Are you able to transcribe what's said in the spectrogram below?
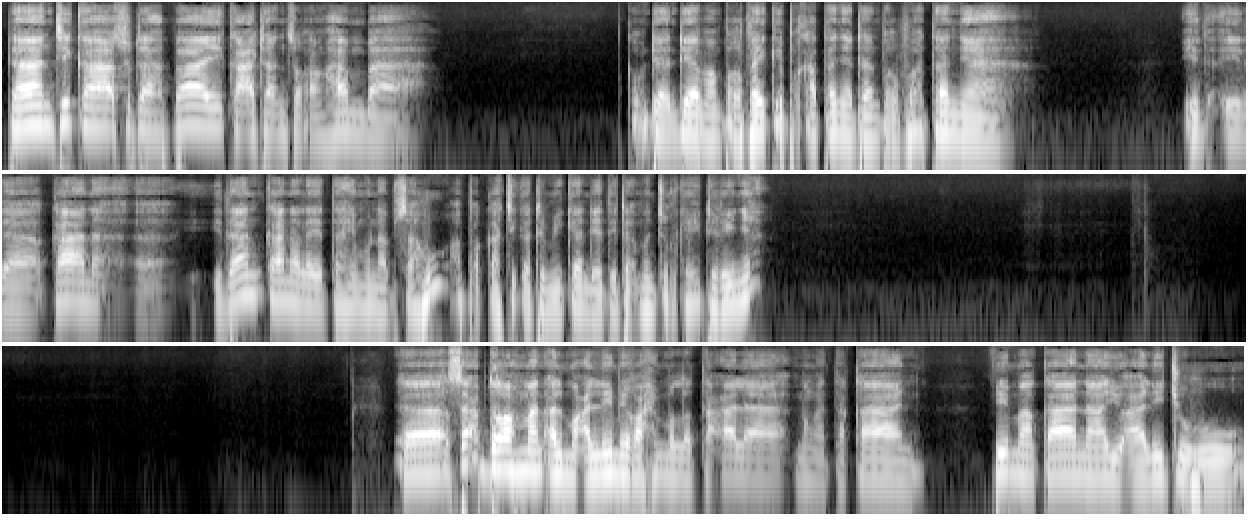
Dan jika sudah baik keadaan seorang hamba, kemudian dia memperbaiki perkataannya dan perbuatannya, idza kana idan kana la nafsahu apakah jika demikian dia tidak mencurigai dirinya Uh, Syekh Abdurrahman Al-Muallimi rahimahullah taala mengatakan bima kana yu'alijuhu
